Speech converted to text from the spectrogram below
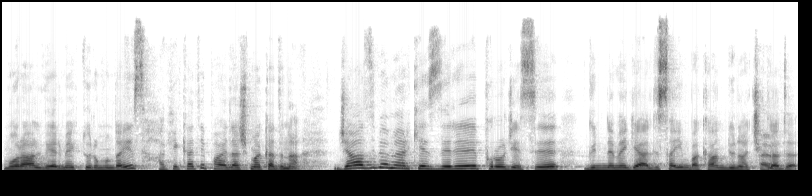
moral vermek durumundayız. Hakikati paylaşmak adına. Cazibe merkezleri projesi gündeme geldi. Sayın Bakan dün açıkladı.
